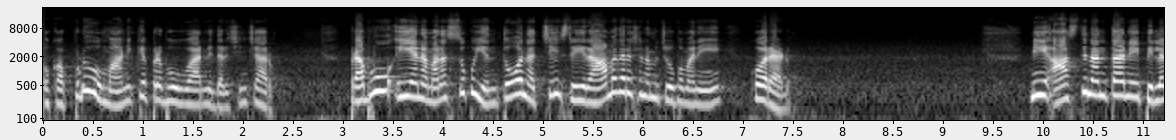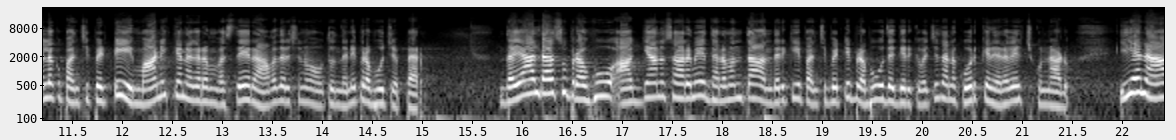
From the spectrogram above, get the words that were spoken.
ఒకప్పుడు మాణిక్య ప్రభువు వారిని దర్శించారు. ప్రభు ఈయన మనస్సుకు ఎంతో నచ్చి శ్రీరామ దర్శనం చూపమని కోరాడు. నీ ఆస్తినంతా నీ పిల్లలకు పంచిపెట్టి మాణిక్య నగరం వస్తే రామదర్శనం అవుతుందని ప్రభు చెప్పారు. దయాల్దాసు ప్రభు ఆజ్ఞానుసారమే ధనమంతా అందరికీ పంచిపెట్టి ప్రభువు దగ్గరికి వచ్చి తన కోరిక నెరవేర్చుకున్నాడు. ఈయన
